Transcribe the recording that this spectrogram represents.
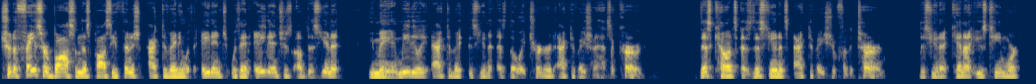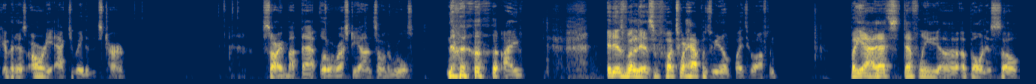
Should a face or boss in this posse finish activating with eight inch within eight inches of this unit, you may immediately activate this unit as though a triggered activation has occurred. This counts as this unit's activation for the turn. This unit cannot use teamwork if it has already activated this turn. Sorry about that, a little rusty on some of the rules. I it is what it is. That's what happens when you don't play too often. But yeah, that's definitely a, a bonus. So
